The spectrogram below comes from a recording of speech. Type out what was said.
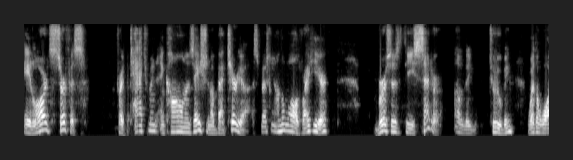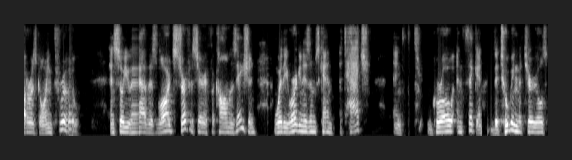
a large surface for attachment and colonization of bacteria, especially on the walls right here, versus the center of the tubing where the water is going through. And so you have this large surface area for colonization where the organisms can attach and th- grow and thicken. The tubing materials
